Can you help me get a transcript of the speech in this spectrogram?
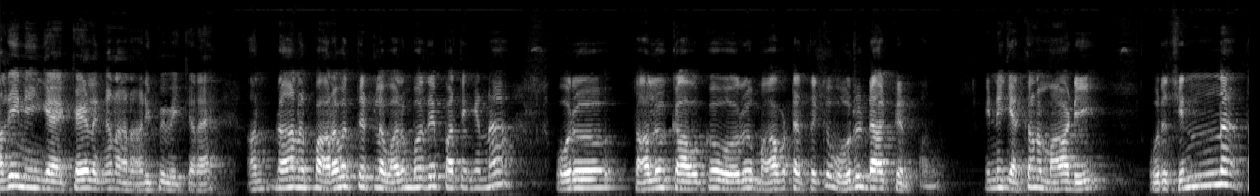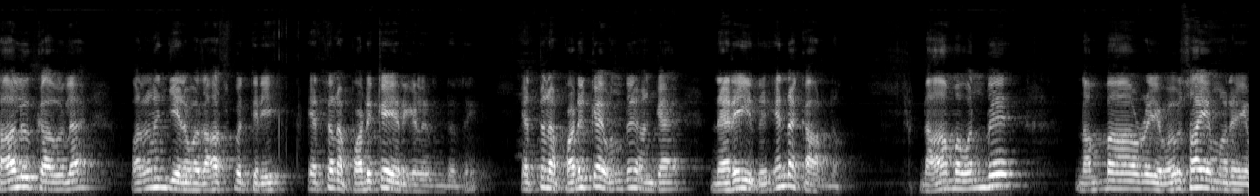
அதை நீங்கள் கேளுங்க நான் அனுப்பி வைக்கிறேன். அந் நான் இப்போ அறுபத்தெட்டில் வரும்போதே பார்த்தீங்கன்னா ஒரு தாலுக்காவுக்கு ஒரு மாவட்டத்துக்கு ஒரு டாக்டர் இருப்பாங்க. இன்றைக்கி எத்தனை மாடி? ஒரு சின்ன தாலுக்காவில் பதினஞ்சு இருபது ஆஸ்பத்திரி எத்தனை படுக்கை இருந்தது? எத்தனை படுக்கை வந்து அங்கே நிறையுது. என்ன காரணம்? நாம் வந்து நம்மளுடைய விவசாய முறையை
